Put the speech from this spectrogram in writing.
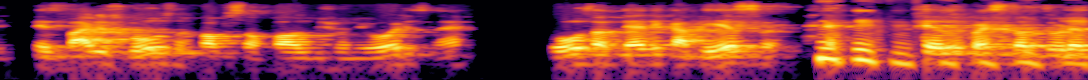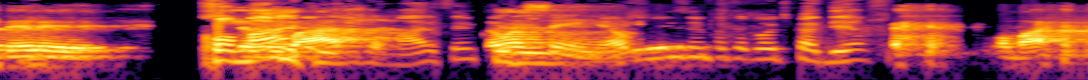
Ele fez vários gols na Copa São Paulo de Juniores, né? Gols até de cabeça, mesmo com a estatura dele. Romário, Romário sempre então, assim, é um sempre fazer gol de cabeça. Romário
